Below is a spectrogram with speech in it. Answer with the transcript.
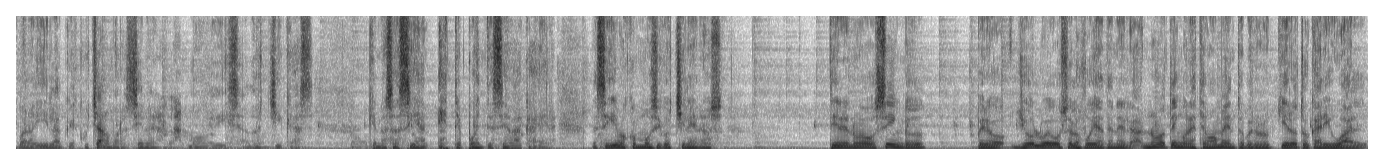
Bueno, y la que escuchábamos recién eran las Movedizas, dos chicas que nos hacían Este puente se va a caer. La seguimos con músicos chilenos. Tiene nuevo single, pero yo luego se los voy a tener. No lo tengo en este momento, pero lo quiero tocar igual.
